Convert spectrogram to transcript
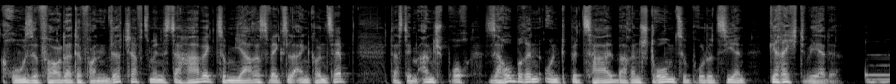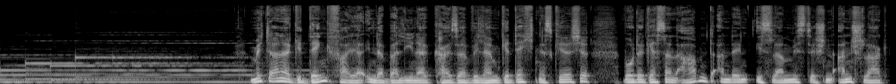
Kruse forderte von Wirtschaftsminister Habeck zum Jahreswechsel ein Konzept, das dem Anspruch, sauberen und bezahlbaren Strom zu produzieren, gerecht werde. Mit einer Gedenkfeier in der Berliner Kaiser Wilhelm Gedächtniskirche wurde gestern Abend an den islamistischen Anschlag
